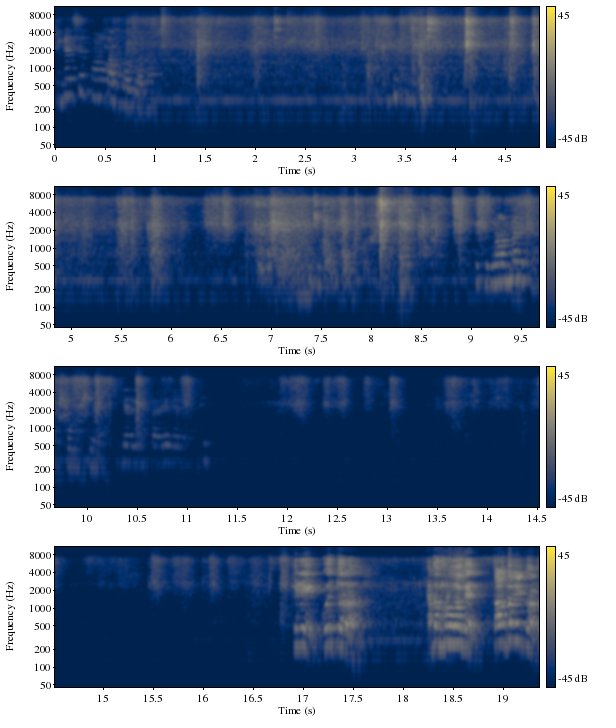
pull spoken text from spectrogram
ঠিক আছে? কোনো কথা বলব না। নর্মালি থাক সমস্যা কিরে কই তোরা? এত ভালো লাগে তাড়াতাড়ি কর।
